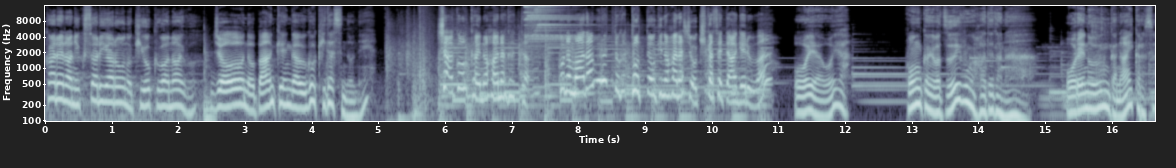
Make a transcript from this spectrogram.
彼らに鎖野郎の記憶はないわ。女王の番犬が動き出すのね。社交界の花形。このマダム・レッドがとっておきの話を聞かせてあげるわ。おやおや。今回は随分派手だな。俺の運がないからさ。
